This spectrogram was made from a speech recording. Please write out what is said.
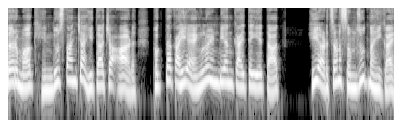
तर मग हिंदुस्थानच्या हिताच्या आड फक्त काही अँग्लो इंडियन काय ते येतात ही अडचण समजूत नाही काय?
